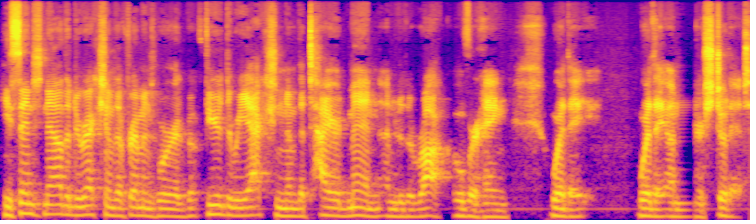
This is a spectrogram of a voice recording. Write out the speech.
He sensed now the direction of the Fremen's word, but feared the reaction of the tired men under the rock overhang where they where they understood it.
